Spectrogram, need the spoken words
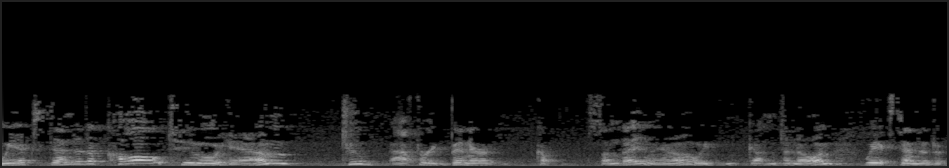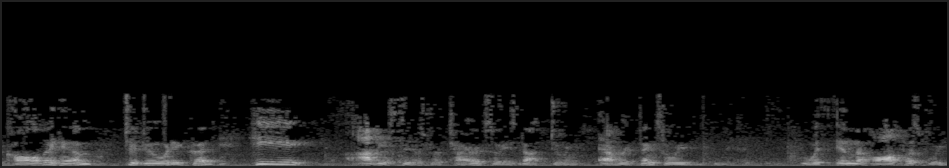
We extended a call to him. To after he'd been here Sunday, you know, we'd gotten to know him. We extended a call to him to do what he could. He obviously is retired, so he's not doing everything. So we, within the office, we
